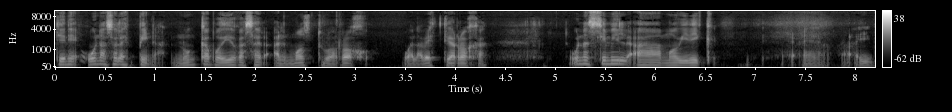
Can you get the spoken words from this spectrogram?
tiene una sola espina, nunca ha podido cazar al monstruo rojo o a la bestia roja, una símil a Moby Dick. Eh, ahí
